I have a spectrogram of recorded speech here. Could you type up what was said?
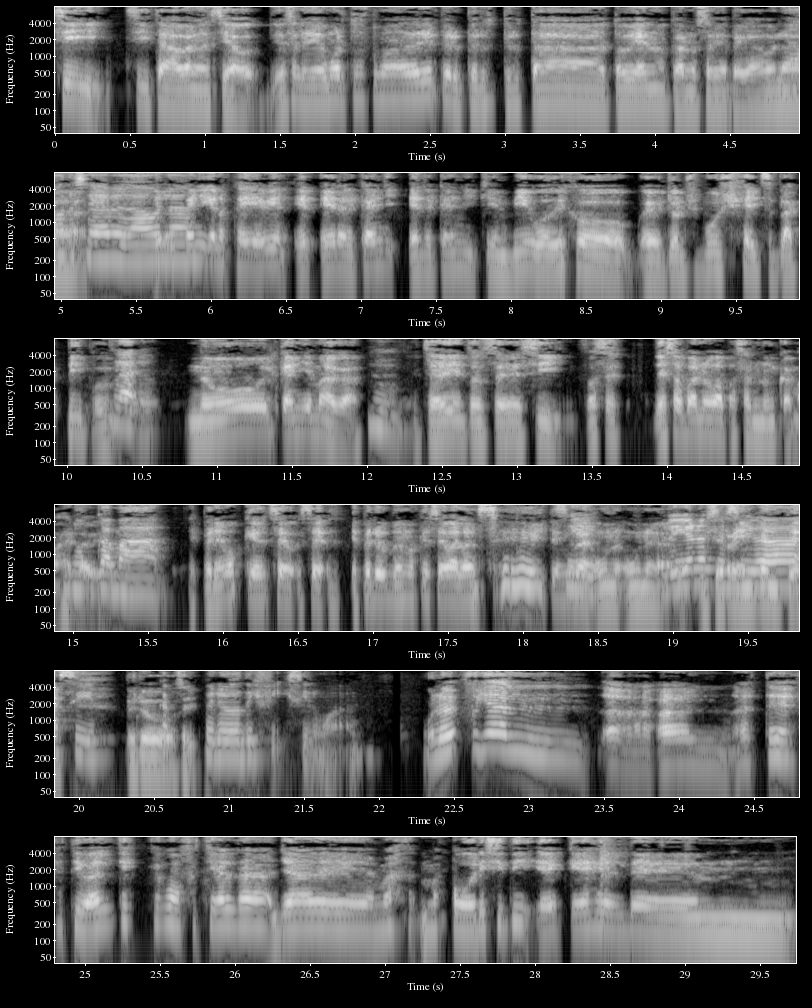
Sí, sí, estaba balanceado. Ya se le había muerto a su madre, pero, pero, pero está, todavía no, no se había pegado la... No, no se había pegado era la... el Kanye que nos caía bien. Era el Kanye, era el Kanye que en vivo dijo eh, George Bush hates black people. Claro. No el Kanye maga. Mm. Entonces, sí. Entonces, eso no va a pasar nunca más. Nunca más. Esperemos que se, se, esperemos que se balancee y tenga sí. una, una, Pero yo no sé si va, sí. Pero, sí. pero difícil, bueno. Una vez fui al, a, a, este festival, que es como un festival de, ya de más, más Publicity, eh, que es el de um,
